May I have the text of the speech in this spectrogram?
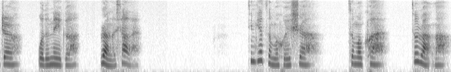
正我的那个软了下来。今天怎么回事？这么快就软了？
